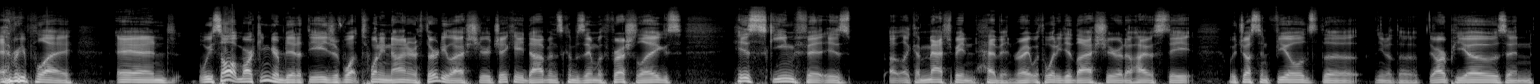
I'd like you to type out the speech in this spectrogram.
every play, and we saw what Mark Ingram did at the age of what 29 or 30 last year. J.K. Dobbins comes in with fresh legs. His scheme fit is uh, like a match made in heaven, right? With what he did last year at Ohio State with Justin Fields, the you know the, the RPOs and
